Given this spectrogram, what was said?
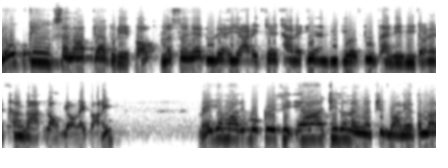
Looking ဆန္ဒပြသူတွေပေါ့မစင်တဲ့တူတဲ့အရာတွေကျဲချတဲ့ AM ဗီဒီယိုတူဖန်တီးပြီးဒေါ်နယ်ထရန့်ကလောင်ပြောင်လိုက်ပါတယ်။ American မှာဒီမိုကရေစီအင်အားအကြီးဆုံးနိုင်ငံဖြစ်ပါလေသမ္မတ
